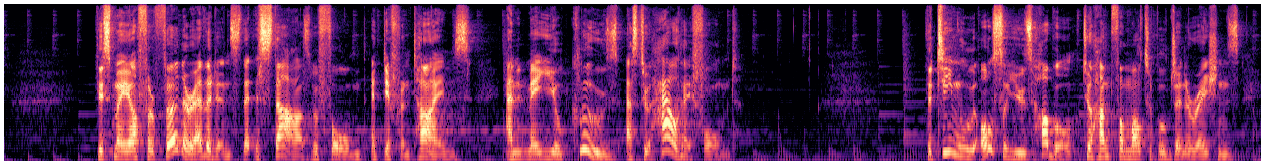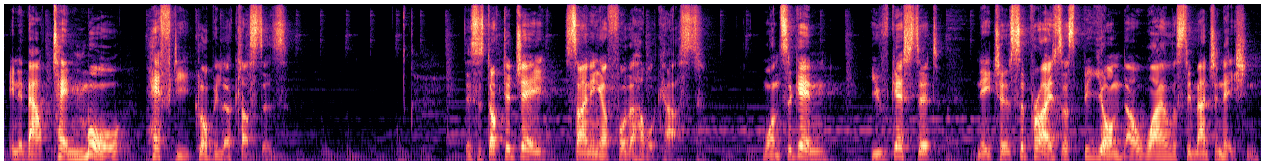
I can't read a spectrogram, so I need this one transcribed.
This may offer further evidence that the stars were formed at different times, and it may yield clues as to how they formed. The team will also use Hubble to hunt for multiple generations in about 10 more hefty globular clusters. This is Dr. J signing off for the Hubblecast. Once again, you've guessed it, nature surprised us beyond our wildest imagination.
